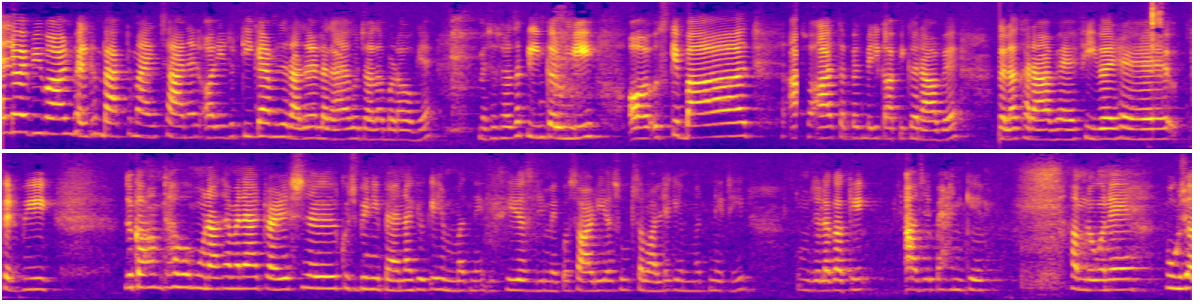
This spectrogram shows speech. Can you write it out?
Hello everyone welcome back to my channel और ये जो टीका है, मुझे राजा ने लगाया, वो ज़्यादा बड़ा हो गया मैं इसे थोड़ा सा क्लीन करूँगी। और उसके बाद, आज तबीयत मेरी काफ़ी ख़राब है। गला ख़राब है फीवर है, फिर भी जो काम था, वो होना था। मैंने ट्रेडिशनल कुछ भी नहीं पहना, क्योंकि हिम्मत नहीं थी। सीरियसली मेरे को साड़ी या सूट संभालने की हिम्मत नहीं थी। तो मुझे लगा कि आज ये पहन के हम लोगों ने पूजा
